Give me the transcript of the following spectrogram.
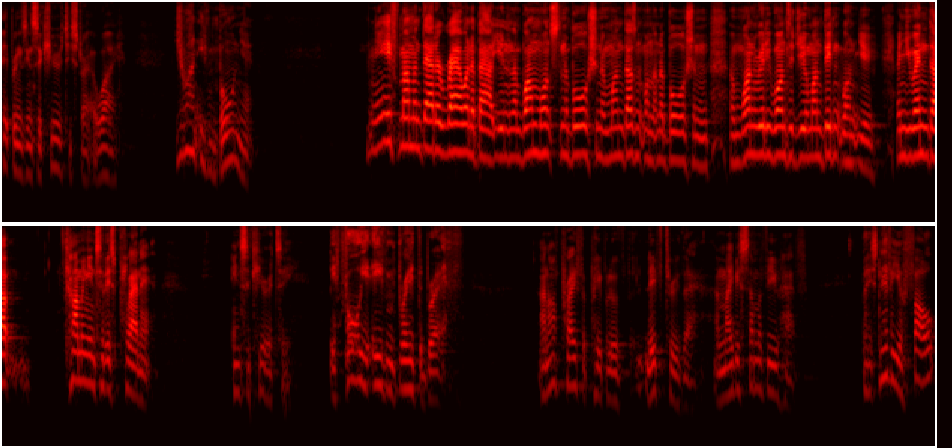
it brings insecurity straight away. You weren't even born yet. If mum and dad are rowing about you and one wants an abortion and one doesn't want an abortion and one really wanted you and one didn't want you, and you end up coming into this planet, insecurity, before you even breathe the breath. And I've prayed for people who've lived through that, and maybe some of you have. But it's never your fault,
